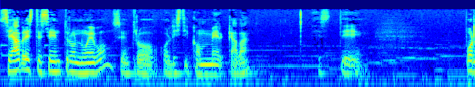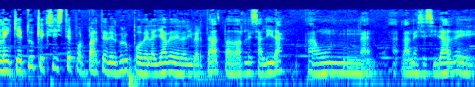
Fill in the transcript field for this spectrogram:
se abre este centro nuevo, Centro Holístico Mercaba, este, por la inquietud que existe por parte del grupo de la llave de la libertad para darle salida a, una, la necesidad de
